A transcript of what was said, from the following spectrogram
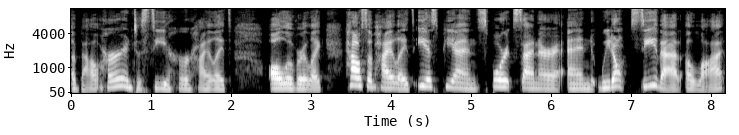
about her and to see her highlights all over like House of Highlights, ESPN, Sports Center and we don't see that a lot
